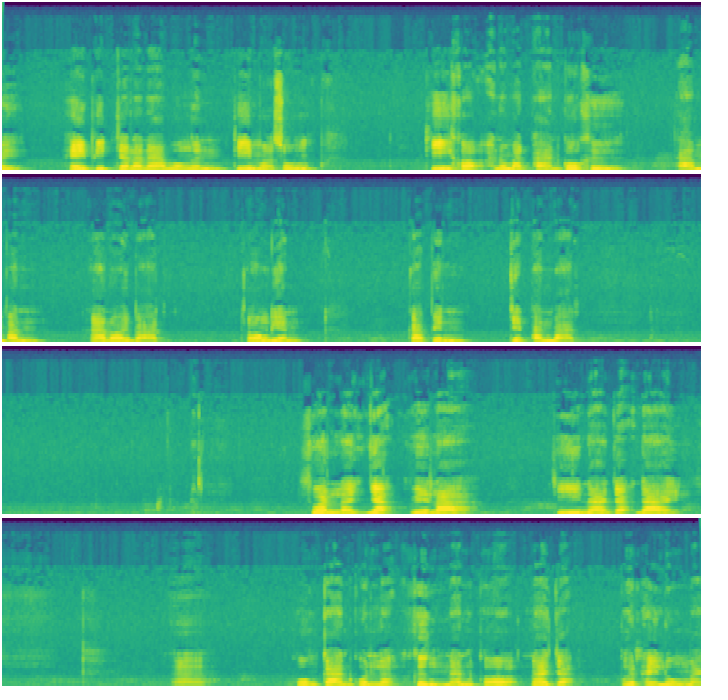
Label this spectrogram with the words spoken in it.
ยให้พิจารณาวงเงินที่เหมาะสม ที่ข้ออนุมัติผ่านก็คือ 3,500 บาท 2 เดือนกับเป็น 7,000 บาท ส่วนระยะเวลาที่น่าจะได้ โครงการคนละครึ่งนั้นก็น่าจะเปิดให้ลงใหม่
